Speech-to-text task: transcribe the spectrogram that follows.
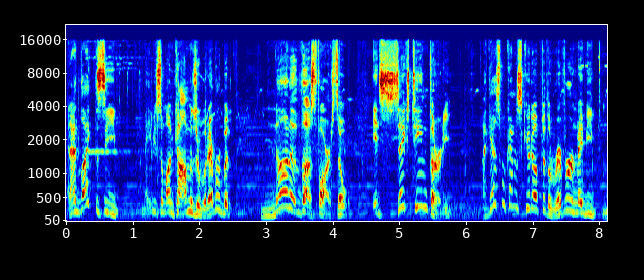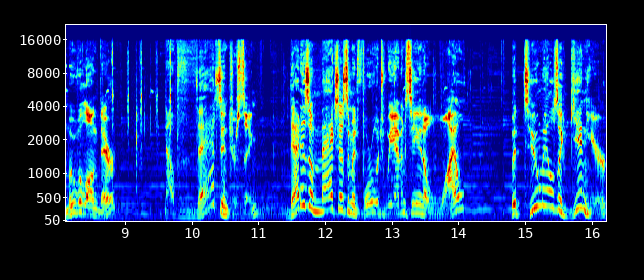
and I'd like to see maybe some uncommons or whatever, but none thus far. So it's 1630. I guess we'll kind of scoot up to the river and maybe move along there. Now that's interesting. That is a max estimate for which we haven't seen in a while. But two males again here,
